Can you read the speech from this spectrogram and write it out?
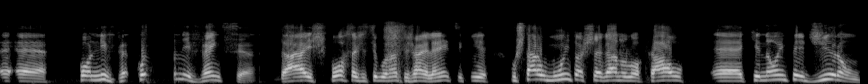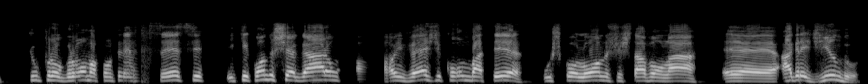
é, é conivência das forças de segurança israelense que custaram muito a chegar no local, é, que não impediram que o programa acontecesse e que quando chegaram, ao invés de combater os colonos que estavam lá é, agredindo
